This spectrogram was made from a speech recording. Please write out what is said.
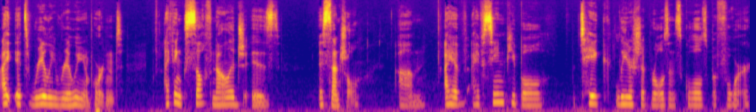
I, it's really, really important. I think self knowledge is essential. Um, I have I have seen people take leadership roles in schools before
